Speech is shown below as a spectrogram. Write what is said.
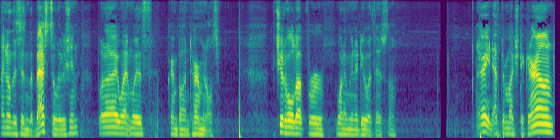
I know this isn't the best solution, but I went with crimp-on terminals. It should hold up for what I'm going to do with this, though. Alright, after much sticking around,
